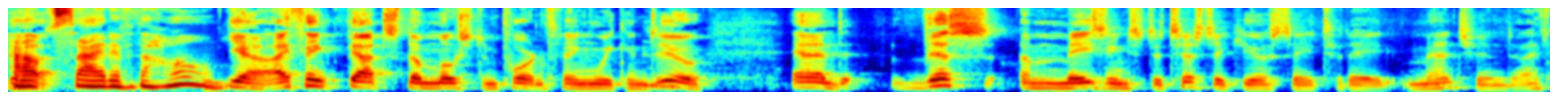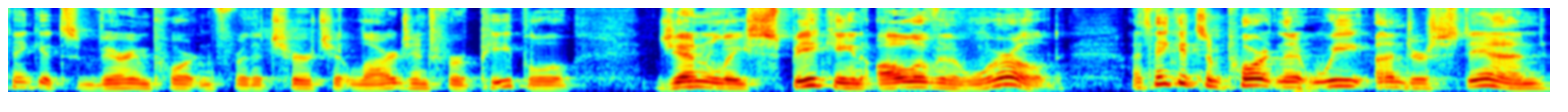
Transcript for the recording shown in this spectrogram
Yeah. outside of the home. Yeah, I think that's the most important thing we can do. And this amazing statistic USA Today mentioned, I think it's very important for the church at large and for people, generally speaking, all over the world. I think it's important that we understand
